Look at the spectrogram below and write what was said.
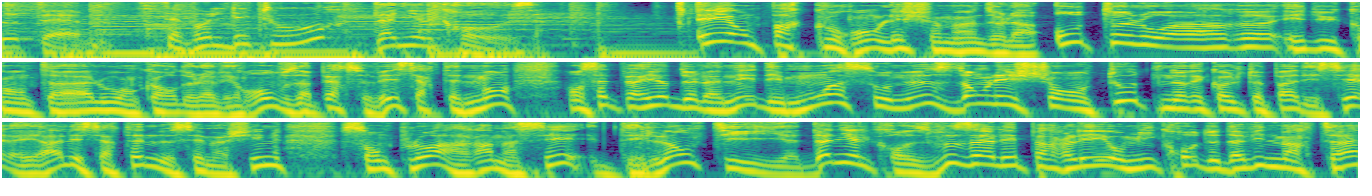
Totem. Ça vaut le détour. Daniel Croze. Et en parcourant les chemins de la Haute-Loire et du Cantal ou encore de l'Aveyron, vous apercevez certainement en cette période de l'année des moissonneuses dans les champs. Toutes ne récoltent pas des céréales et certaines de ces machines s'emploient à ramasser des lentilles. Daniel Cross, vous allez parler au micro de David Martin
